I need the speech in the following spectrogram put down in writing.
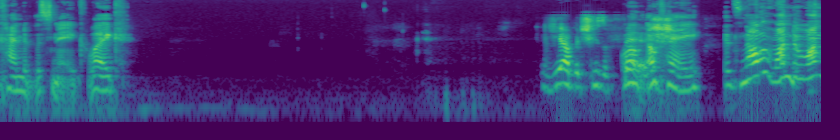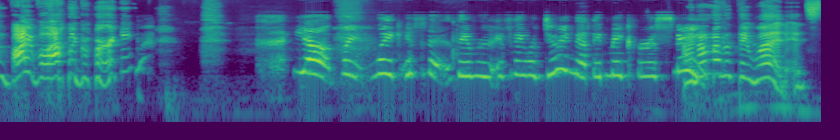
kind of the snake. Like yeah, but she's a fish. well, okay. It's not a one to one Bible allegory. Yeah, but like if they, they were if they were doing that, they'd make her a snake. I don't know that they would. It's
